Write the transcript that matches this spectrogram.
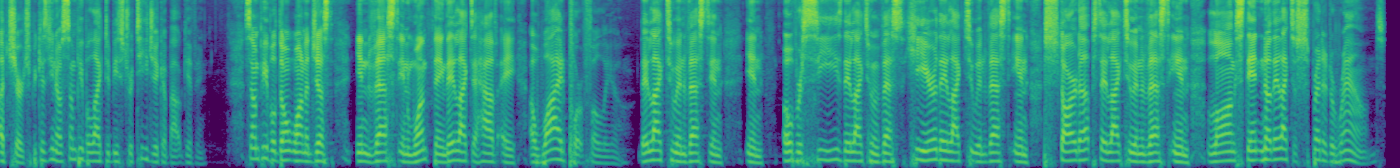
a church because you know some people like to be strategic about giving. Some people don't want to just invest in one thing. They like to have a, a wide portfolio. They like to invest in, in overseas. They like to invest here. They like to invest in startups. They like to invest in long stand. No, they like to spread it around.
